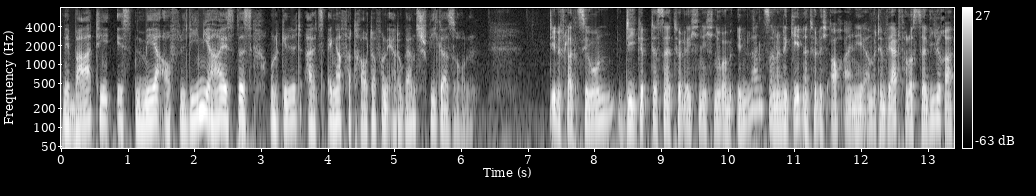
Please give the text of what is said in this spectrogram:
Nebati ist mehr auf Linie, heißt es, und gilt als enger Vertrauter von Erdogans Schwiegersohn. Die Inflation, die gibt es natürlich nicht nur im Inland, sondern die geht natürlich auch einher mit dem Wertverlust der Lira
